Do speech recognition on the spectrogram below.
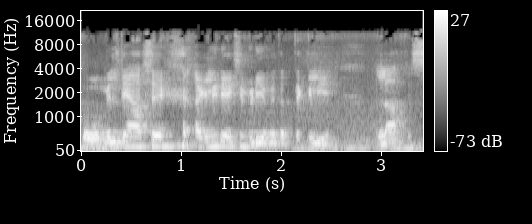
तो मिलते हैं आपसे अगली रिएक्शन वीडियो में। तब तक के लिए अल्लाह हाफिज़।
